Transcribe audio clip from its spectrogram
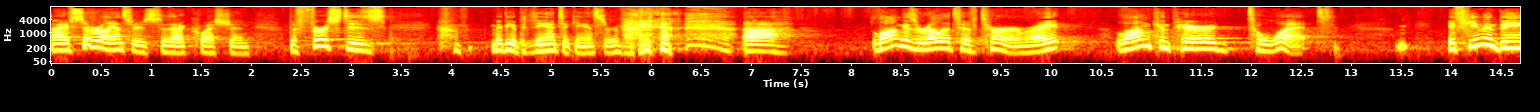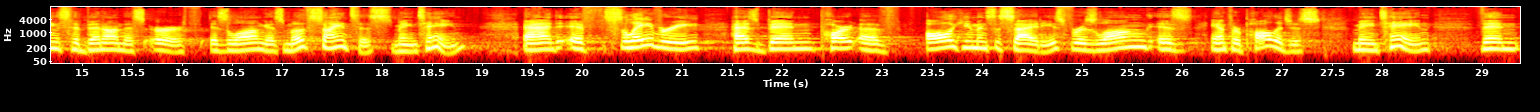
I have several answers to that question. The first is maybe a pedantic answer, but uh, long is a relative term, right? Long compared to what? if human beings have been on this earth as long as most scientists maintain, and if slavery has been part of all human societies for as long as anthropologists maintain, then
